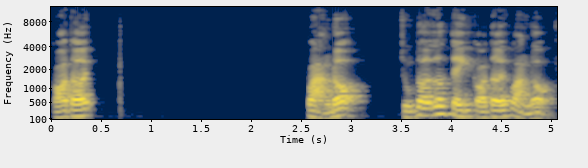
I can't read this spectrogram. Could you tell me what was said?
Có tới. Khoảng độ. Chúng tôi ước tính có tới khoảng độ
